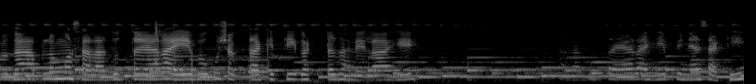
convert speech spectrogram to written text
बघा आपलं मसाला दूध तयार आहे. बघू शकता किती घट्ट झालेला आहे. मसाला दूध तयार आहे पिण्यासाठी.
